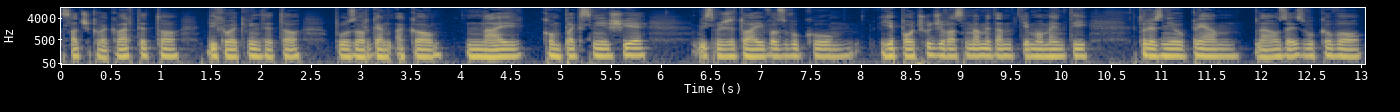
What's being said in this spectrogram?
slačikové kvarteto, dýchové kvinteto plus orgán ako najkomplexnejšie. Myslím, že to aj vo zvuku je počuť, že vlastne máme tam tie momenty, ktoré zniejú priam naozaj zvukovo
